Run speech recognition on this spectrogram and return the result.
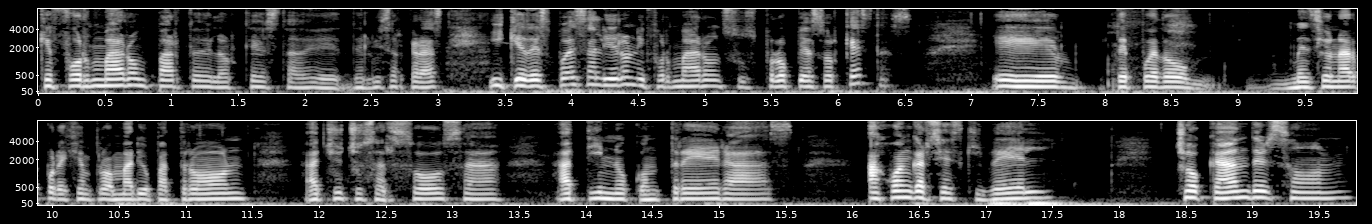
que formaron parte de la orquesta de, Luis Arcaraz y que después salieron y formaron sus propias orquestas. Eh, te puedo mencionar, por ejemplo, a Mario Patrón, a Chucho Zarzosa, a Tino Contreras, a Juan García Esquivel, Chuck Anderson,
